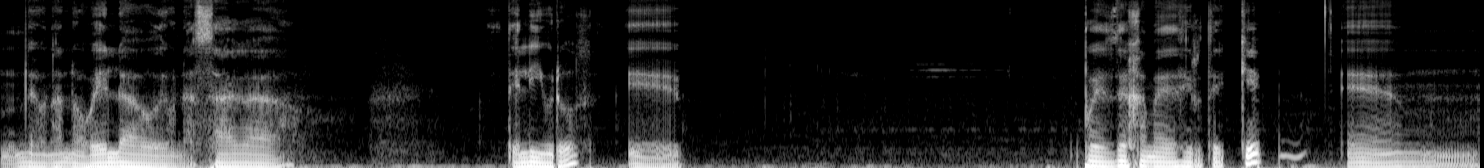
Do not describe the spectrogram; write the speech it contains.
de una novela o de una saga de libros eh, pues déjame decirte que em,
